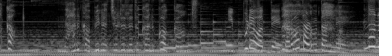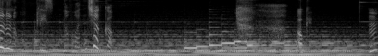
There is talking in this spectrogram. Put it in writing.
అక్క నాన్నకు అభి నచ్చడం లేదో కనుక్కో అక్క. ఇప్పుడే వద్దే తర్వాత అడుగుతానులే. నో నో నో ప్లీజ్ మా మంచి అక్క. ఓకే. హ్మ్?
